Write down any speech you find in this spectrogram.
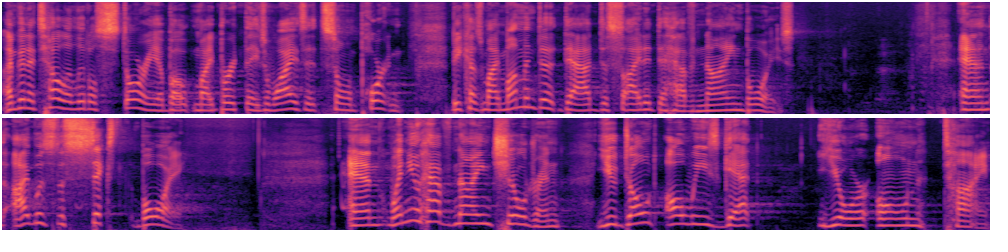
I'm going to tell a little story about my birthdays. Why is it so important? Because my mom and dad decided to have nine boys. And I was the sixth boy. And when you have nine children, you don't always get your own time.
